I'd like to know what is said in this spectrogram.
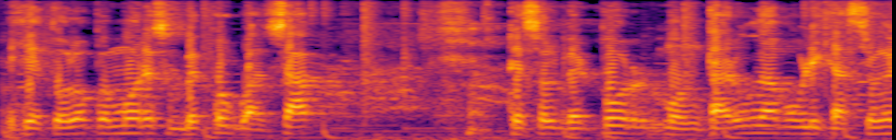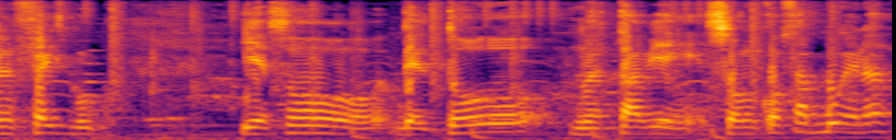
de que todo lo podemos resolver por WhatsApp, resolver por montar una publicación en Facebook y eso del todo no está bien. Son cosas buenas,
